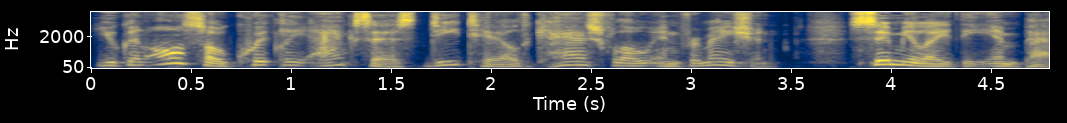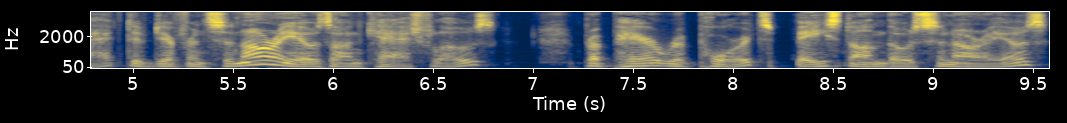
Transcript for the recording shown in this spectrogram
You can also quickly access detailed cash flow information, simulate the impact of different scenarios on cash flows, prepare reports based on those scenarios,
